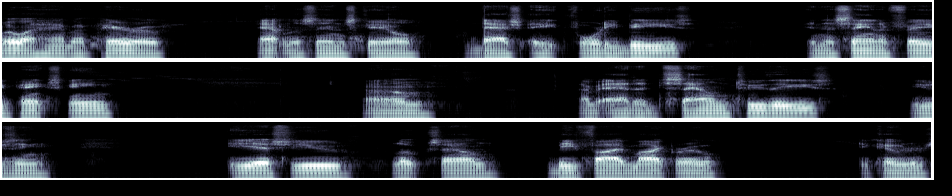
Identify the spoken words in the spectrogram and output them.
Well, I have a pair of Atlas N scale dash 840Bs in the Santa Fe paint scheme. Um, I've added sound to these using ESU LokSound V5 micro decoders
